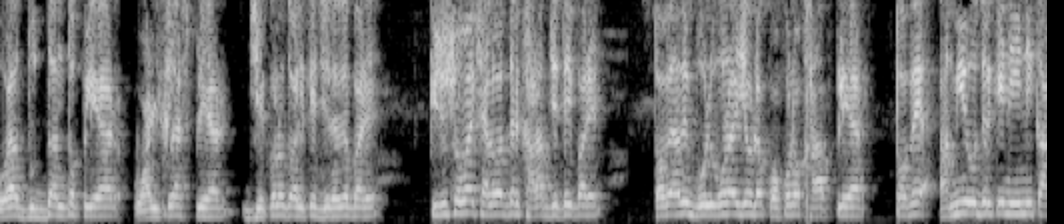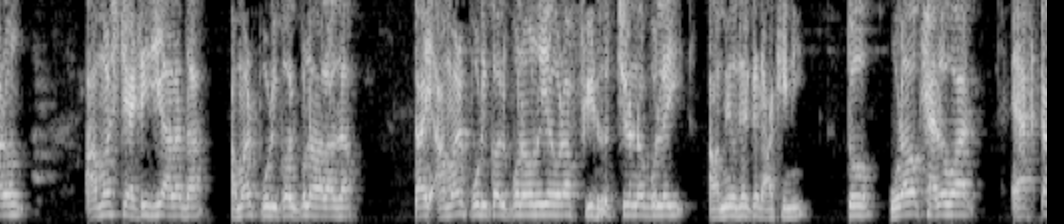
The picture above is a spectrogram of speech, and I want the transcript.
ওরা দুর্দান্ত প্লেয়ার ওয়ার্ল্ড ক্লাস প্লেয়ার যে কোনো দলকে জেতাতে পারে। কিছু সময় খেলোয়াড়দের খারাপ যেতেই পারে। তবে আমি বলব না যে ওরা কখনো খারাপ প্লেয়ার তবে আমি ওদেরকে নিইনি কারণ আমার স্ট্র্যাটেজি আলাদা, আমার পরিকল্পনা আলাদা। তাই আমার পরিকল্পনা অনুযায়ী ওরা ফিট হচ্ছিল না বলেই আমি ওদেরকে রাখিনি। তো ওরাও খেলোয়াড়, একটা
